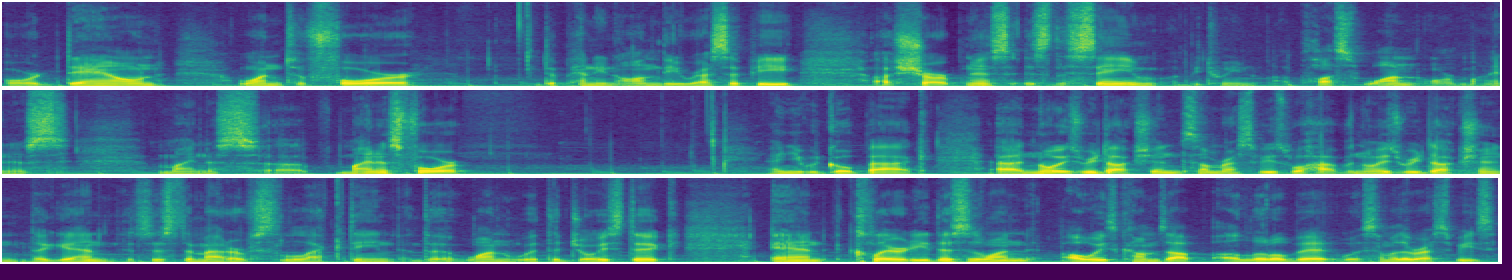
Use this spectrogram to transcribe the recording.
or down 1 to 4 depending on the recipe. Uh, sharpness is the same between a plus 1 or minus minus, uh, minus four and you would go back. Uh, noise reduction, some recipes will have a noise reduction. Again, it's just a matter of selecting the one with the joystick. And clarity, this is one always comes up a little bit with some of the recipes.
